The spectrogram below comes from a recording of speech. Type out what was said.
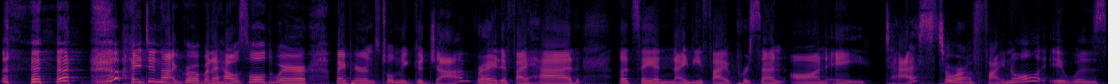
I did not grow up in a household where my parents told me, good job, right? If I had, let's say, a 95% on a test or a final, it was,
